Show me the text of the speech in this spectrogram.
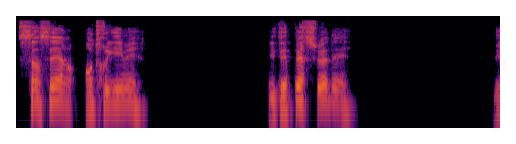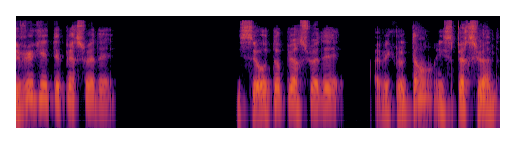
sincère, entre guillemets. Il était persuadé. J'ai vu qu'il était persuadé. Il s'est auto-persuadé. Avec le temps, il se persuade.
